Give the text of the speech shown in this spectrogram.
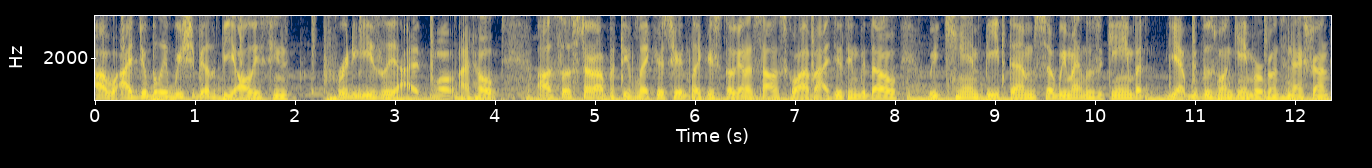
Uh, I do believe we should be able to beat all these teams pretty easily. I well, I'd hope. Uh, so let's start off with the Lakers here. The Lakers still got a solid squad, but I do think we, though we can beat them. So we might lose a game, but yeah, we lose one game, but we're going to the next round.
